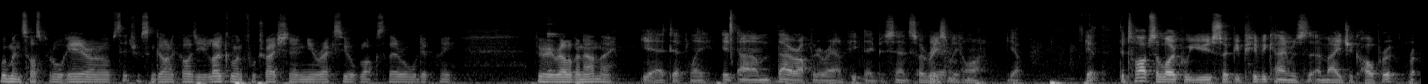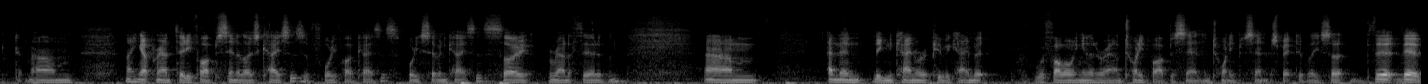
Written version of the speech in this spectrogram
women's hospital here on obstetrics and gynecology, local infiltration and neuraxial blocks, they're all definitely very relevant, aren't they? Yeah, definitely. It um, they were up at around fifteen percent, so reasonably high. Yep. Yep. The types of local use, so bupivacaine was a major culprit, um, making up around thirty-five percent of those cases, of forty-five cases, forty-seven cases, so around a third of them. Um, and then lignocaine or epivacaine, but we're following in at around twenty-five percent and twenty percent respectively. So they're, they're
